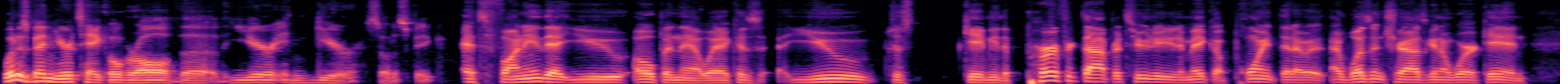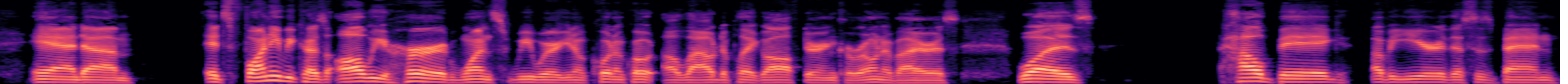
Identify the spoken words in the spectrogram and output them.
what has been your take overall of the, the year in gear, so to speak? It's funny that you open that way because you just gave me the perfect opportunity to make a point that I w- I wasn't sure I was going to work in. And um, it's funny because all we heard once we were, you know, quote unquote, allowed to play golf during coronavirus was how big of a year this has been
